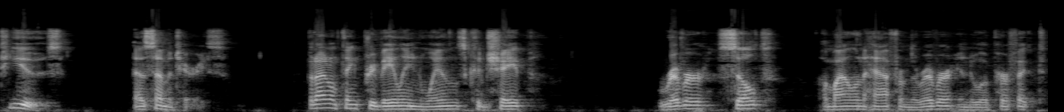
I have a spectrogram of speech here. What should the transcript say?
to use as cemeteries. But I don't think prevailing winds could shape river silt a mile and a half from the river into a perfect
